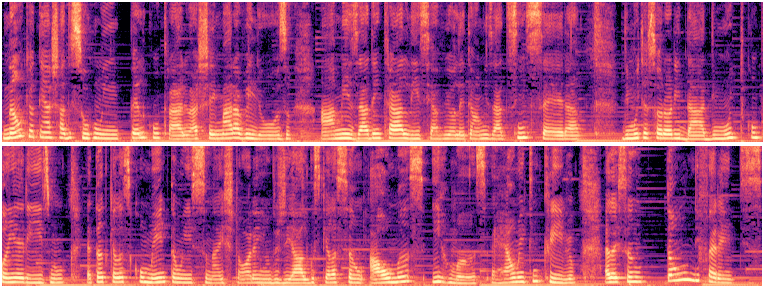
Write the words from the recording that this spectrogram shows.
Não que eu tenha achado isso ruim, pelo contrário, eu achei maravilhoso. A amizade entre a Alice e a Violeta é uma amizade sincera de muita sororidade, de muito companheirismo. É tanto que elas comentam isso na história, em um dos diálogos, que elas são almas irmãs. É realmente incrível. Elas são tão diferentes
